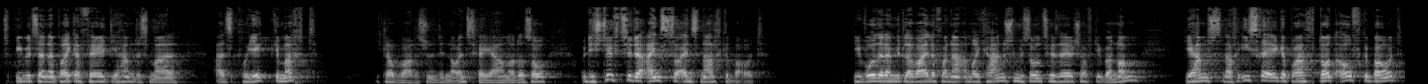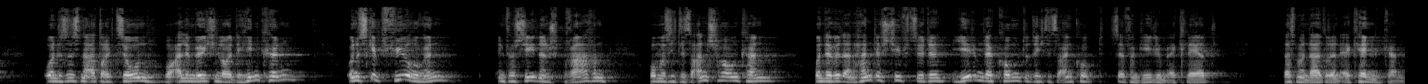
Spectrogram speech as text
Das Bibelcenter Breckerfeld, die haben das mal als Projekt gemacht. Ich glaube, war das schon in den 90er Jahren oder so. Und die Stiftshütte eins zu eins nachgebaut. Die wurde dann mittlerweile von einer amerikanischen Missionsgesellschaft übernommen. Die haben es nach Israel gebracht, dort aufgebaut. Und es ist eine Attraktion, wo alle möglichen Leute hin können. Und es gibt Führungen in verschiedenen Sprachen, wo man sich das anschauen kann. Und da wird anhand der Stiftshütte jedem, der kommt und sich das anguckt, das Evangelium erklärt, dass man da drin erkennen kann.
